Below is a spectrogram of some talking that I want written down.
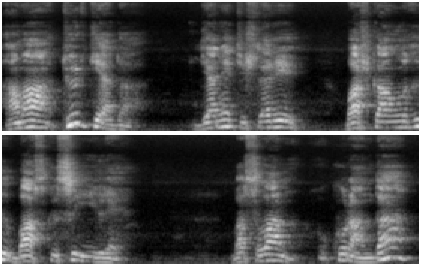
Ama Türkiye'de Diyanet İşleri Başkanlığı baskısı ile basılan Kur'an'da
